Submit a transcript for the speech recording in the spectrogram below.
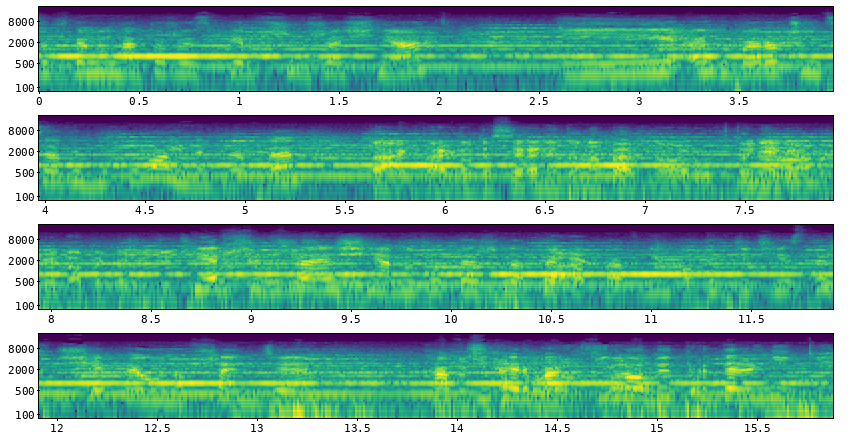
ze względu na to, że jest 1 września i e, chyba rocznica wybuchu wojny, prawda? Tak, tak, no te syreny to na pewno. Ruch to nie No. wiem, pewnie dlatego, że dzieci 1 wróciły do szkół. września, no to też dlatego Tak. pewnie, bo tych dzieci jest też dzisiaj pełno wszędzie. Kawki, Wyskakują herbatki, lody, zarobku. trydelniki.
